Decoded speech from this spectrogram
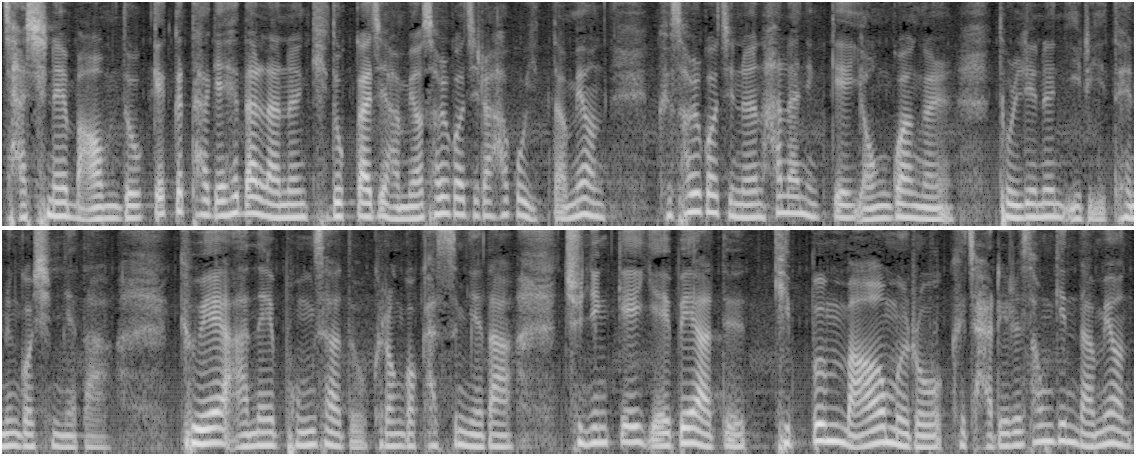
자신의 마음도 깨끗하게 해달라는 기도까지 하며 설거지를 하고 있다면 그 설거지는 하나님께 영광을 돌리는 일이 되는 것입니다. 교회 안의 봉사도 그런 것 같습니다. 주님께 예배하듯 기쁜 마음으로 그 자리를 섬 긴다면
